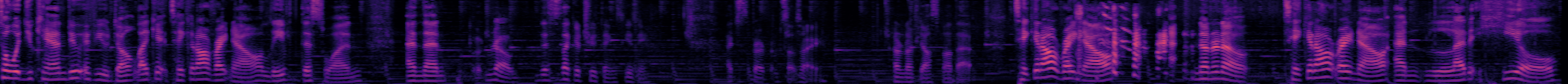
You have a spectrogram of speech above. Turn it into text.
So what you can do if you don't like it, take it off right now. Leave this one, and then no, this is like a true thing. Excuse me. I just burped. I'm so sorry. I don't know if y'all smelled that. Take it out right now. no, no, no. Take it out right now and let it heal.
